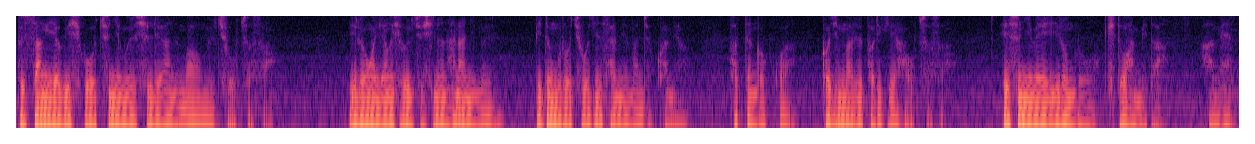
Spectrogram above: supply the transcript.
불쌍히 여기시고 주님을 신뢰하는 마음을 주옵소서. 일용할 양식을 주시는 하나님을 믿음으로 주어진 삶에 만족하며 헛된 것과 거짓말을 버리게 하옵소서. 예수님의 이름으로 기도합니다. 아멘.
